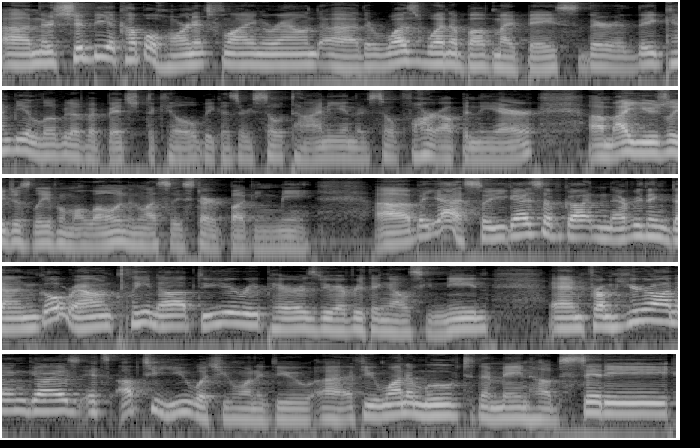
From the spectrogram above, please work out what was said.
Um, there should be a couple hornets flying around. Uh, there was one above my base. They're, they can be a little bit of a bitch to kill because they're so tiny and they're so far up in the air. Um, I usually just leave them alone unless they start bugging me. Uh, but yeah, so you guys have gotten everything done. Go around, clean up, do your your repairs, do everything else you need. And from here on in, guys, it's up to you what you want to do. Uh, if you want to move to the main hub city,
